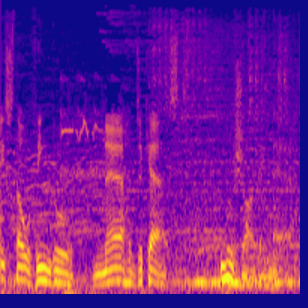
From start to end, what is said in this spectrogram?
está ouvindo Nerdcast no Jovem Nerd.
